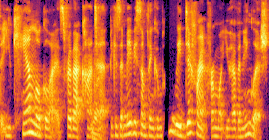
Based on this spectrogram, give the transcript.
that you can localize for that content because it may be something completely different from what you have in English.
